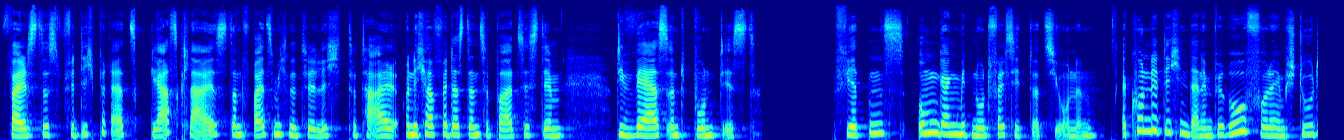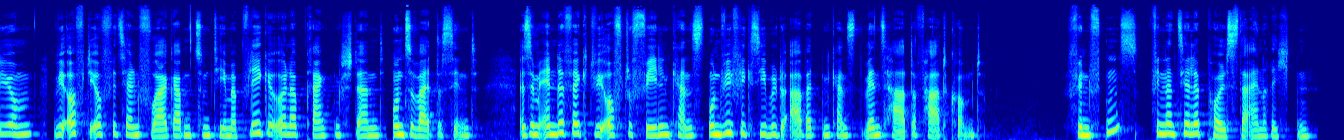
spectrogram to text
Falls das für dich bereits glasklar ist, dann freut es mich natürlich total und ich hoffe, dass dein Supportsystem divers und bunt ist. Viertens, Umgang mit Notfallsituationen. Erkunde dich in deinem Beruf oder im Studium, wie oft die offiziellen Vorgaben zum Thema Pflegeurlaub, Krankenstand und so weiter sind. Also im Endeffekt, wie oft du fehlen kannst und wie flexibel du arbeiten kannst, wenn es hart auf hart kommt. Fünftens, finanzielle Polster einrichten.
